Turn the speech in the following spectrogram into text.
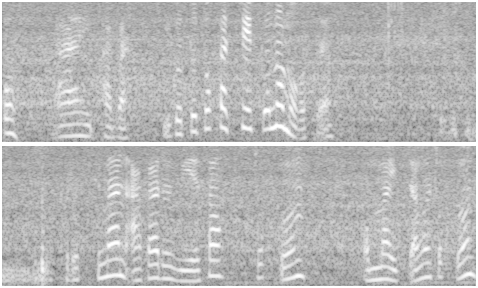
어, 아이 봐봐. 이것도 똑같이 끊어 먹었어요. 음, 그렇지만 아가를 위해서 조금 엄마 입장을 조금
